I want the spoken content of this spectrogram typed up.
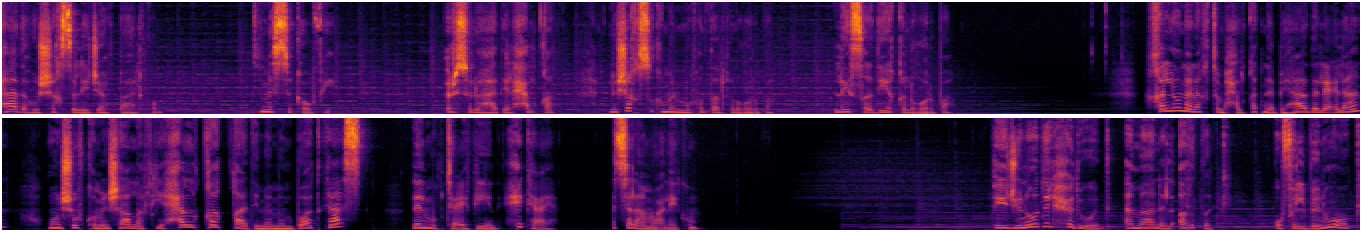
هذا هو الشخص اللي جاء في بالكم. تمسكوا فيه ارسلوا هذه الحلقة لشخصكم المفضل في الغربة لصديق الغربة. خلونا نختم حلقتنا بهذا الإعلان ونشوفكم إن شاء الله في حلقة قادمة من بودكاست للمبتعثين. حكاية. السلام عليكم. في جنود الحدود أمان لأرضك وفي البنوك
